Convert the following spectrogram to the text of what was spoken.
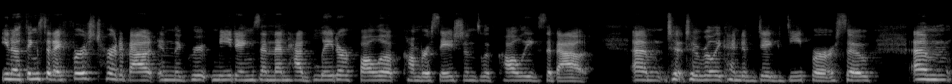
you know, things that I first heard about in the group meetings and then had later follow-up conversations with colleagues about um, to, to really kind of dig deeper. So um,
